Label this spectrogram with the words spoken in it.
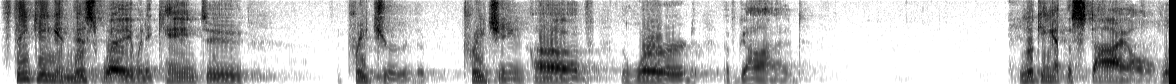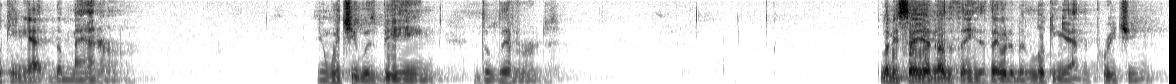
thinking in this way when it came to the preacher, the preaching of the Word of God. Looking at the style, looking at the manner in which it was being delivered. Let me say another thing that they would have been looking at in the preaching.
